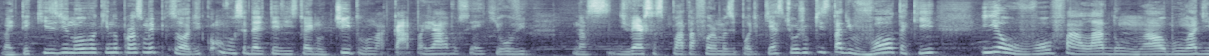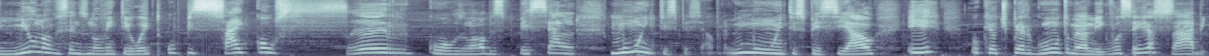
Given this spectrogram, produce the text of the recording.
vai ter Kiss de novo aqui no próximo episódio. E como você deve ter visto aí no título, na capa já, você aí que ouve nas diversas plataformas de podcast, hoje o Kiss está de volta aqui e eu vou falar de um álbum lá de 1998, o Psycho Circles, um álbum especial, muito especial para mim, muito especial. E o que eu te pergunto, meu amigo, você já sabe,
